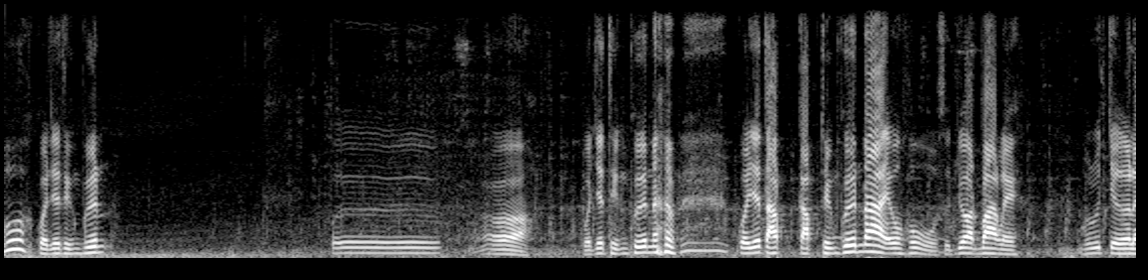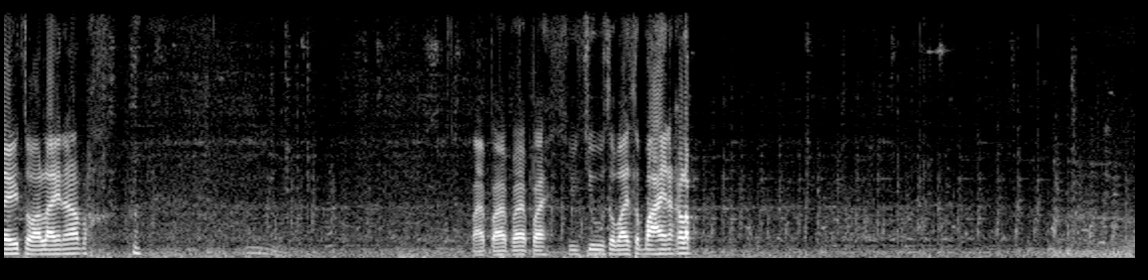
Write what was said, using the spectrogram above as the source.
หกว่าจะถึงพื้นปึ๊บอ่ากว่าจะถึงพื้นนะกว่าจะตับกลับถึงพื้นได้ โอ้โห สุดยอดมากเลย ไม่รู้เจออะไรต่ออะไรนะครับ ไปไปไปไปชิวๆสบายๆนะครับ ปึ๊บ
